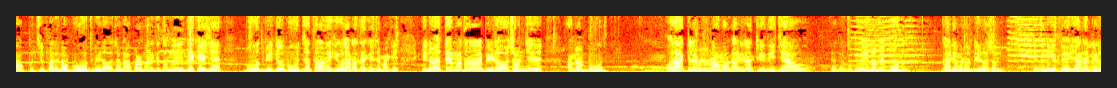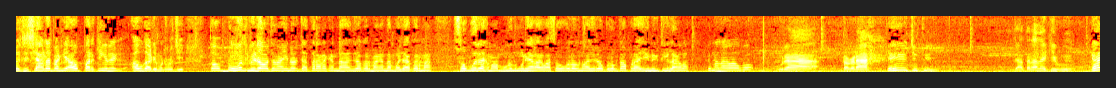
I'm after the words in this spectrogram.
કો કુચીપલી નો બહુત ભીડ ઓછન આપર મને કે તમે દેખાઈ છે બહુત ભીડ બહુત જત્રા દેખીલા દેખાઈ છે બાકી કીનો એતે મતરા વિડિયો ઓછન જે અમે બહુત ઓધા કિલોમીટર નો અમાર ગાડી રા થી દીજે देखुवे इन भी बहुत गाड़ी मटर भिड अच्छे देखुन यार भिड अच्छे सियाड़े बाकी आउ पार्किंग आउ गाड़ी मटर अच्छे तो बहुत भिड अच्छा इन जतार के एंजय करमा के मजा करमा सब देखा बहुत बढ़िया लगवा सब ब्लग आज ब्लगटा पूरा यूनिक लगवा के लगवा वो पूरा तगड़ा कहीं जुति जतरा देखू क्या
